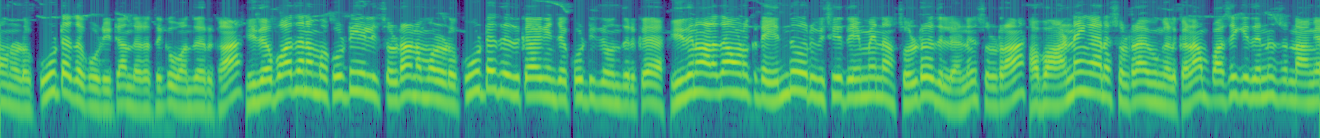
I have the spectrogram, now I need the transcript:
அவனோட கூட்டத்தை கூட்டிட்டு அந்த இடத்துக்கு வந்திருக்கான். இதை பார்த்து நம்ம குட்டி எலி சொல்றான் நம்மளோட கூட்டத்தை இதுக்காக இங்க கூட்டிட்டு வந்திருக்க? இதனாலதான் உனக்கிட்ட எந்த ஒரு விஷயத்தையுமே நான் சொல்றது இல்லைன்னு சொல்றான். அப்ப அன்னைங்காரன் சொல்றான் இவங்களுக்கெல்லாம் பசிக்குதுன்னு சொன்னாங்க.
